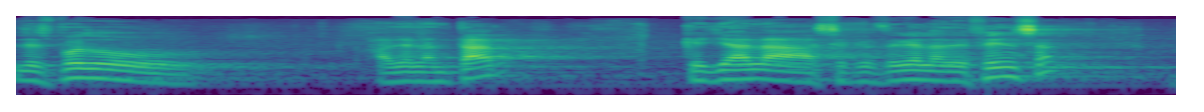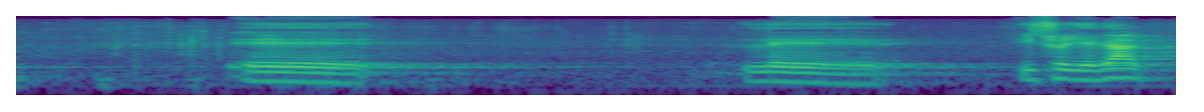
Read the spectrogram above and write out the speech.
Les puedo adelantar que ya la Secretaría de la Defensa eh, le hizo llegar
